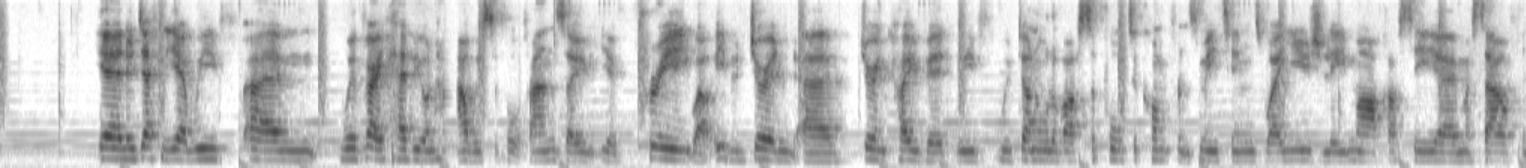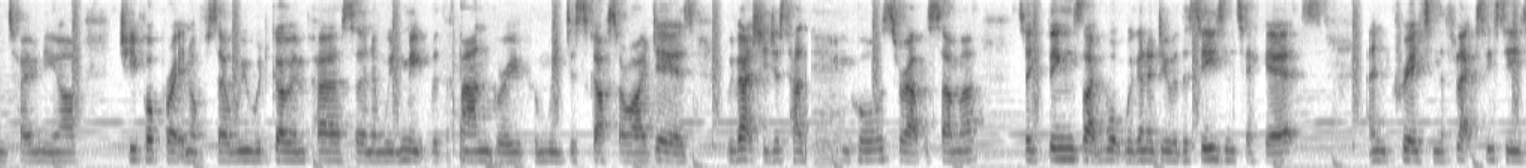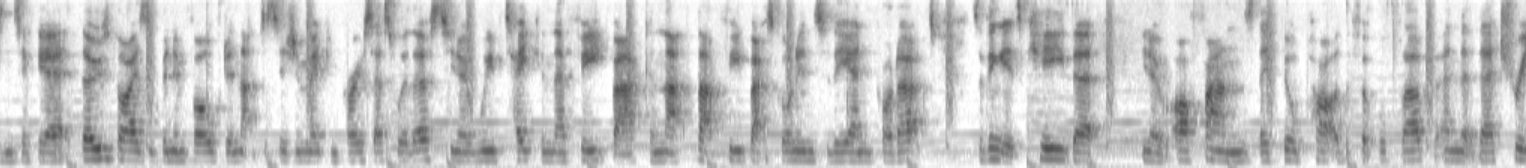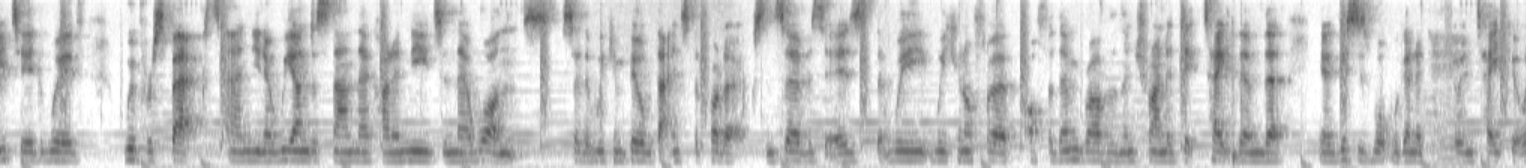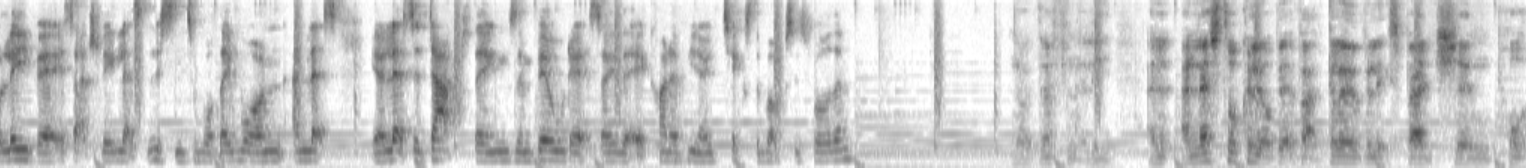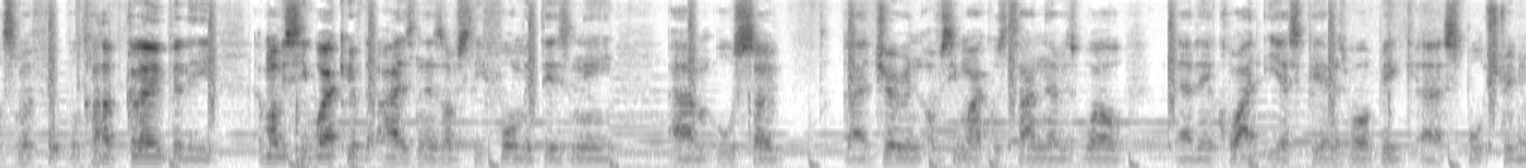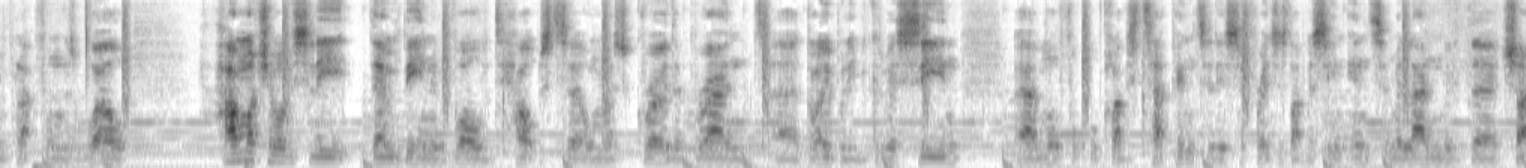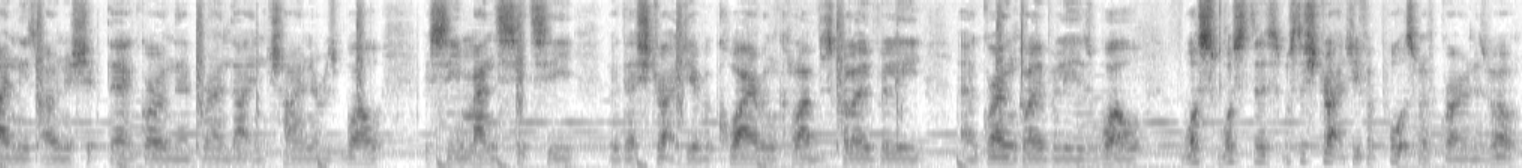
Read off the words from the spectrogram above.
Yeah, no, definitely. Yeah, we've um, we're very heavy on how we support fans. So, you know, pre, well, even during uh, during COVID, we've we've done all of our supporter conference meetings where usually Mark, our CEO, myself, and Tony, our chief operating officer, we would go in person and we'd meet with the fan group and we'd discuss our ideas. We've actually just had mm. calls throughout the summer. So things like what we're going to do with the season tickets and creating the flexi season ticket, those guys have been involved in that decision making process with us. You know, we've taken their feedback and that that feedback's gone into the end product. So I think it's key that you know our fans they feel part of the football club and that they're treated with with respect and you know we understand their kind of needs and their wants so that we can build that into the products and services that we we can offer offer them rather than trying to dictate them that you know this is what we're going to do mm. and take it or leave it it's actually let's listen to what they want and let's you know let's adapt things and build it so that it kind of you know ticks the boxes for them No, definitely. And, and let's talk a little bit about global expansion, Portsmouth Football Club globally. I'm obviously working with the Eisners, obviously former Disney, um, also uh, during obviously Michael's time there as well. Uh, they acquired ESPN as well, big uh, sports streaming platform as well. How much of obviously them being involved helps to almost grow the brand uh, globally because we're seeing uh, more football clubs tap into this. So, for instance, like we're seeing Inter Milan with the Chinese ownership there, growing their brand out in China as well. We're seeing Man City with their strategy of acquiring clubs globally, uh, growing globally as well. What's what's the what's the strategy for Portsmouth growing as well?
